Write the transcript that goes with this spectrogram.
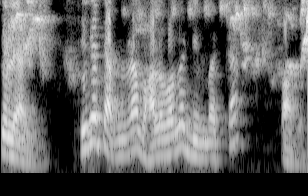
চলে আসবে। ঠিক আছে? আপনারা ভালোভাবে ডিম বাচ্চা পাবেন।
